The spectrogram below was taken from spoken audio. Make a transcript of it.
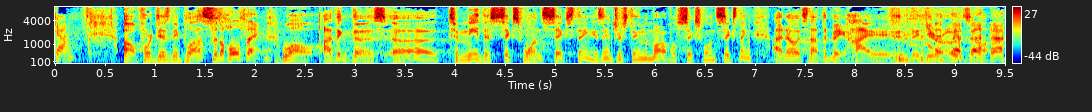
John. Oh, for Disney Plus? For the whole thing. Well, I think the uh, to me the six one six thing is interesting. The Marvel six one six thing. I know it's not the big high the heroes, and all,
